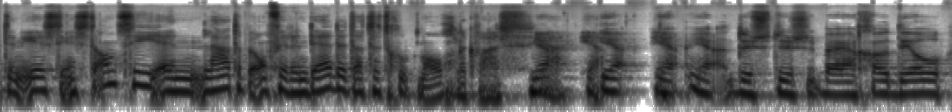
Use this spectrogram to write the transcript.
in eerste instantie en later bij ongeveer een derde dat het goed mogelijk was. Ja, ja, ja. Ja, ja. Dus, dus bij een groot deel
